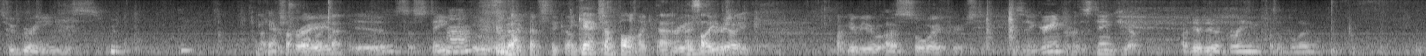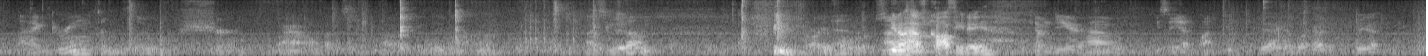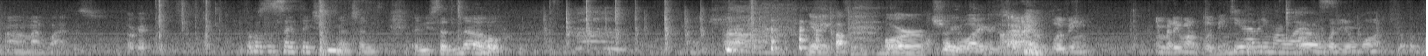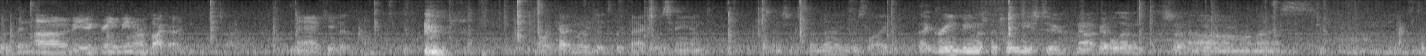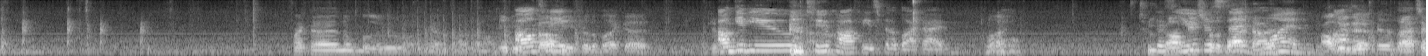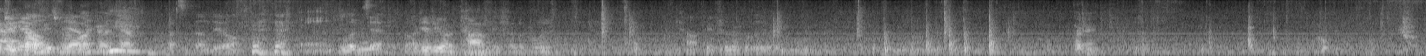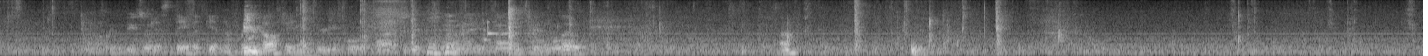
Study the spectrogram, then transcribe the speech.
Two greens. You can't for shuffle like that. is a stink. Huh? Ooh. You can't shuffle them like that. Green That's all you do. stink. I'll give you a soy for your stink. Is it a green for the stink? Yep. I'll give you a green for the blue. Uh, green for the blue. Sure. Wow, that's not a good deal. Nice and done. Draw your Yeah. fours. You don't have coffee, do you? Kevin, do you have? You say you have black. Yeah, I have wax. Okay. That was the same thing she mentioned, and you said no. Um, You have any coffee? Or I'll show you why you're in a Uh, I have a blue bean. Anybody want a blue bean? Do you have any more uh, what do you want for the blue bean? Uh, maybe a green bean or a black eyed. Nah, keep it. I like how he moved it to the back of his hand. Since you said that, he was like, That green bean was between these two, now I've got eleven, so. oh, nice. Black eye and the blue. I got nothing on Give you I'll a coffee take- for the black guy. I'll give you two um, coffees for the black eyed. Why? Two because coffees for the just black said eye? one I'll do coffee that. for the black That's a eye. good Two coffees for Yeah. black eye. Yeah, that's a done deal. Dang. Looks at me. I'll give you a coffee for the blue. Coffee for the blue. Okay. Cool. These are Guess David's getting a free coffee. three, four, five, six, seven, eight, nine, ten, eleven. Huh?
